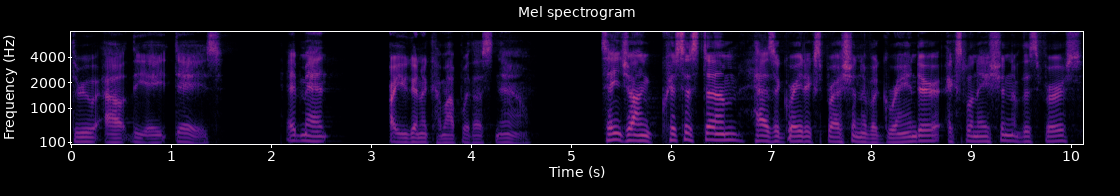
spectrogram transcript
throughout the eight days. It meant, are you going to come up with us now? St. John Chrysostom has a great expression of a grander explanation of this verse.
